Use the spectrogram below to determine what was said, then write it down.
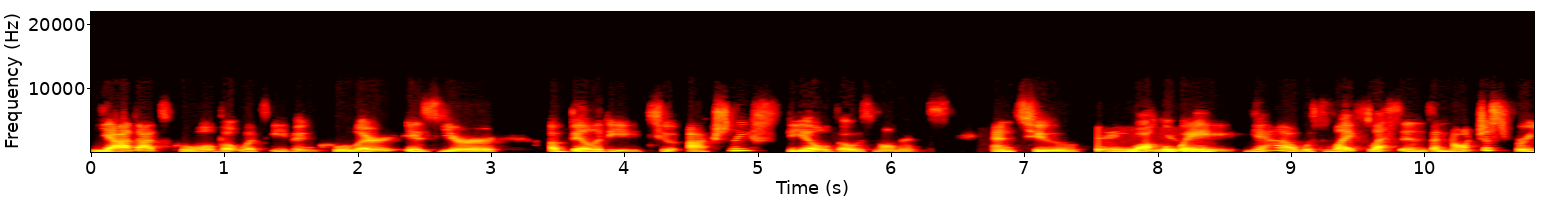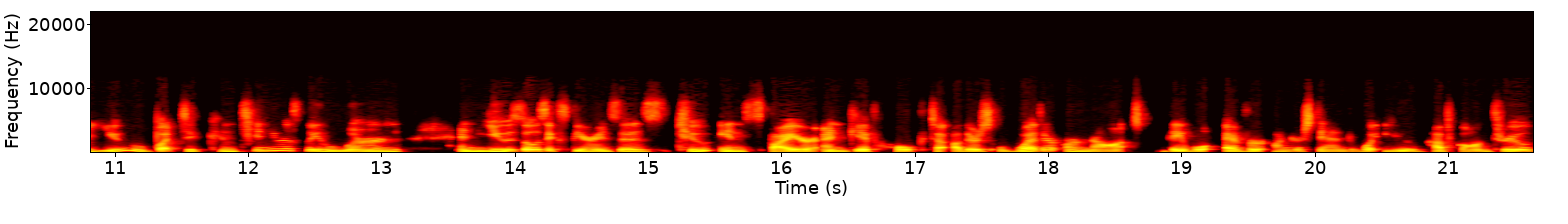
yeah, that's cool, but what's even cooler is your ability to actually feel those moments and to Thank walk you. away yeah with life lessons and not just for you but to continuously learn and use those experiences to inspire and give hope to others whether or not they will ever understand what you have gone through.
